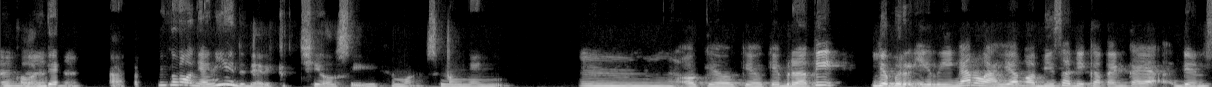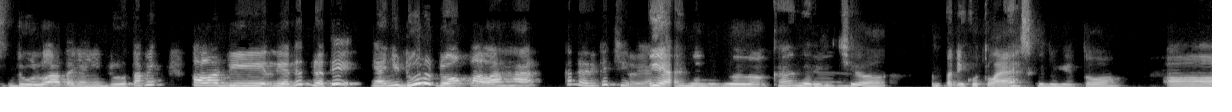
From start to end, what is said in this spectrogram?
Kalau dance, Nah, tapi kalau nyanyi udah dari kecil sih, sama seneng nyanyi. Hmm, oke oke oke. Berarti ya beriringan lah ya, nggak bisa dikatain kayak dance dulu atau nyanyi dulu. Tapi kalau dilihatnya berarti nyanyi dulu dong malahan. Kan dari kecil ya? Iya nyanyi dulu kan dari Hmm. kecil sempat ikut les gitu-gitu. Oh,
